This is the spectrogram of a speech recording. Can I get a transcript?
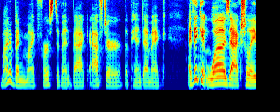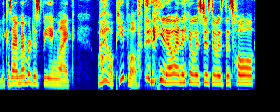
might have been my first event back after the pandemic. I think it was actually because I remember just being like, wow, people, you know, and it was just, it was this whole,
